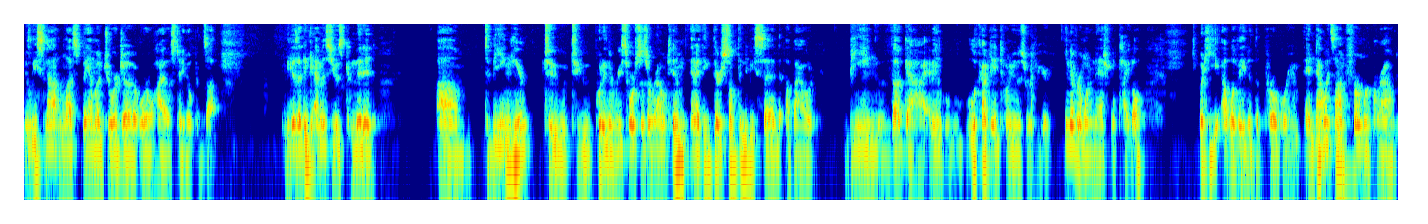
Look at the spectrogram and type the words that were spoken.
At least not unless Bama, Georgia, or Ohio State opens up. Because I think MSU is committed um, to being here, to to putting the resources around him, and I think there's something to be said about being the guy. I mean, look how Dantonio was revered. He never won a national title, but he elevated the program, and now it's on firmer ground.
